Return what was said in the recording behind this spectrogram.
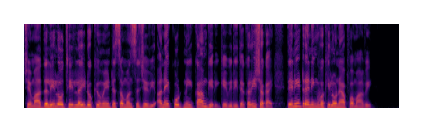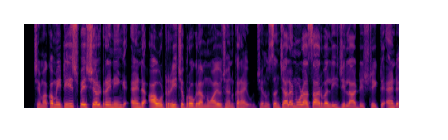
જેમાં દલીલોથી લઈ ડોક્યુમેન્ટ, સમન્સ જેવી અનેક કોર્ટની કામગીરી કેવી રીતે કરી શકાય તેની ટ્રેનિંગ વકીલોને આપવામાં આવી. જેમાં committee, special training and outreach પ્રોગ્રામનું આયોજન કરાયું, જેનું સંચાલન મોડાસા, અરવલ્લી જિલ્લા ડિસ્ટ્રિક્ટ એન્ડ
